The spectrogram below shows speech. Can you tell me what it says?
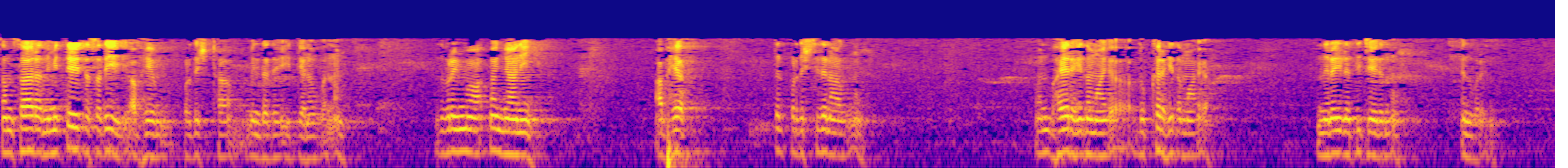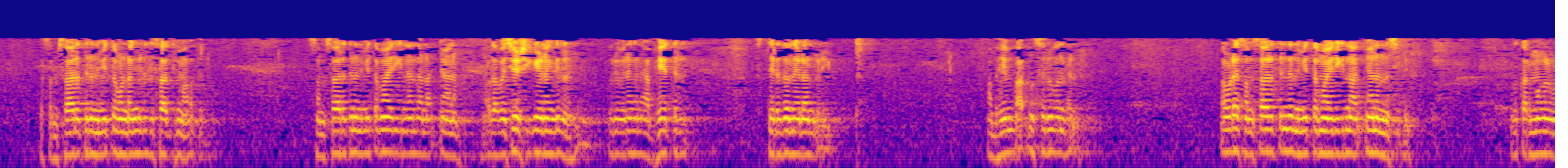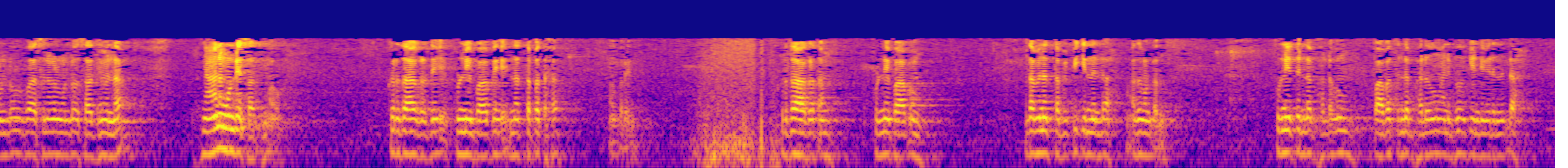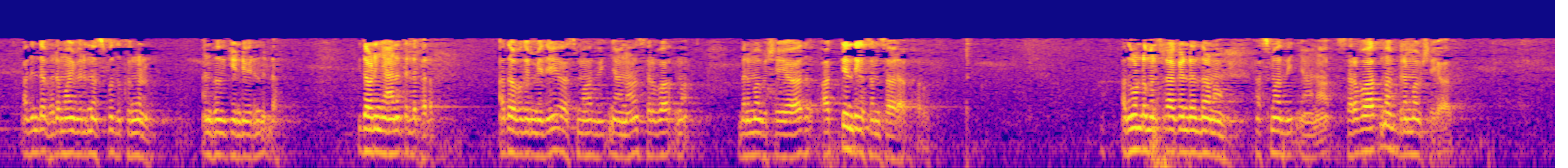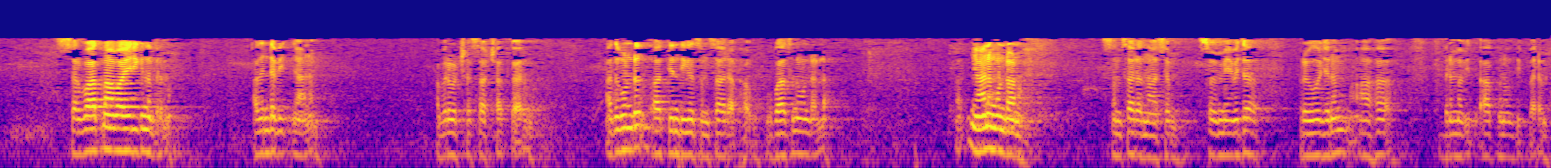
സംസാര നിമിത്തേച്ച സതി അഭയം പ്രതിഷ്ഠ വിന്ദത ഇത്യനൗപന്നം ഇത് പറയുമ്പോൾ ആത്മജ്ഞാനി അഭയത്തിൽ പ്രതിഷ്ഠിതനാകുന്നു. അവൻ ഭയരഹിതമായ ദുഃഖരഹിതമായ നിലയിലെത്തിച്ചേരുന്നു എന്ന് പറയുന്നു. സംസാരത്തിന് നിമിത്തമുണ്ടെങ്കിൽ ഇത് സാധ്യമാകത്തില്ല. സംസാരത്തിന് നിമിത്തമായിരിക്കുന്ന എന്താണ് അജ്ഞാനം? അത് അവശേഷിക്കുകയാണെങ്കിൽ ഒരുവനങ്ങനെ അഭയത്തിൽ സ്ഥിരത നേടാൻ കഴിയും. അഭയം ആത്മസ്വരൂപം തന്നെ. അവിടെ സംസാരത്തിന്റെ നിമിത്തമായിരിക്കുന്ന അജ്ഞാനം നശിക്കും. അത് കർമ്മങ്ങൾ കൊണ്ടോ ഉപാസനകൾ കൊണ്ടോ സാധ്യമല്ല. ജ്ഞാനം കൊണ്ടേ സാധ്യമാവും. കൃതാകൃതി പുണ്യപാപേ നത്തപഥ എന്ന് പറയുന്നു. കൃതാകൃതം പുണ്യപാപം അതവനെ തപിപ്പിക്കുന്നില്ല അതുകൊണ്ടെന്ന്. പുണ്യത്തിന്റെ ഫലവും പാപത്തിന്റെ ഫലവും അനുഭവിക്കേണ്ടി വരുന്നില്ല. അതിന്റെ ഫലമായി വരുന്ന സുഖദുഃഖങ്ങൾ അനുഭവിക്കേണ്ടി വരുന്നില്ല. ഇതാണ് ജ്ഞാനത്തിന്റെ ഫലം. അത് അവഗമ്യത അസ്മാത് വിജ്ഞാന സർവാത്മ ബ്രഹ്മവിഷയാത് ആത്യന്തിക സംസാരാഭാവം. അതുകൊണ്ട് മനസ്സിലാക്കേണ്ട എന്താണോ? അസ്മാത് വിജ്ഞാന സർവാത്മ ബ്രഹ്മവിഷയാത്. സർവാത്മാവായിരിക്കുന്ന ബ്രഹ്മം. അതിന്റെ വിജ്ഞാനം അപരോക്ഷ സാക്ഷാത്കാരം അതുകൊണ്ട് ആത്യന്തിക സംസാരാഭാവം. ഉപാസന കൊണ്ടല്ല. ജ്ഞാനം കൊണ്ടാണ് സംസാരനാശം. സ്വയമേവച പ്രയോജനം ആഹ ബ്രഹ്മവിദ് ആത്മനോതി പരം.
